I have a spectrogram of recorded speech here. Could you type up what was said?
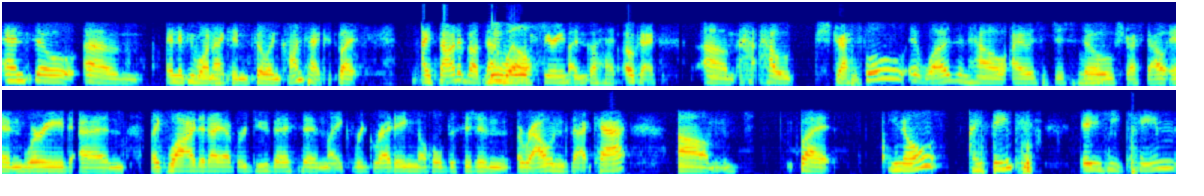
and so, um, and if you want, I can fill in context. But I thought about that we whole will, experience. And go ahead. Okay, um, how stressful it was and how I was just so mm-hmm. stressed out and worried and like why did I ever do this and like regretting the whole decision around that cat. Um but you know, I think it, he came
